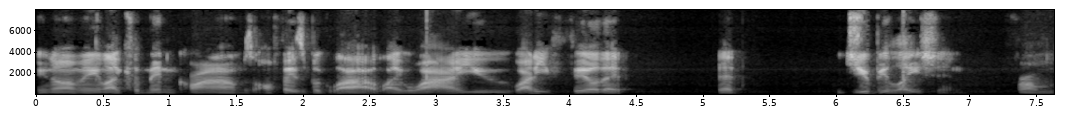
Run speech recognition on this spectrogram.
You know what I mean? Like committing crimes on Facebook Live. Like, why are you? Why do you feel that that jubilation from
